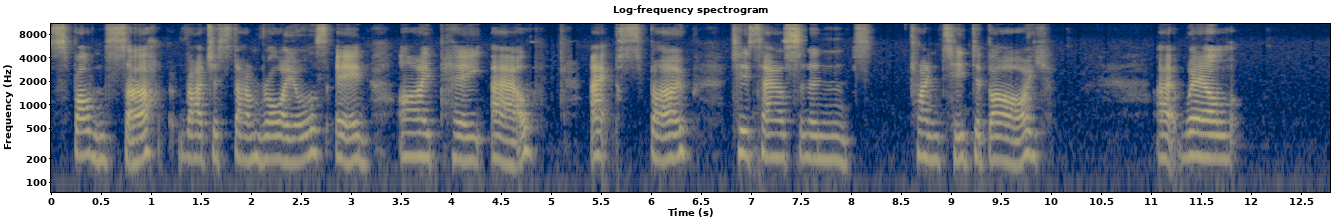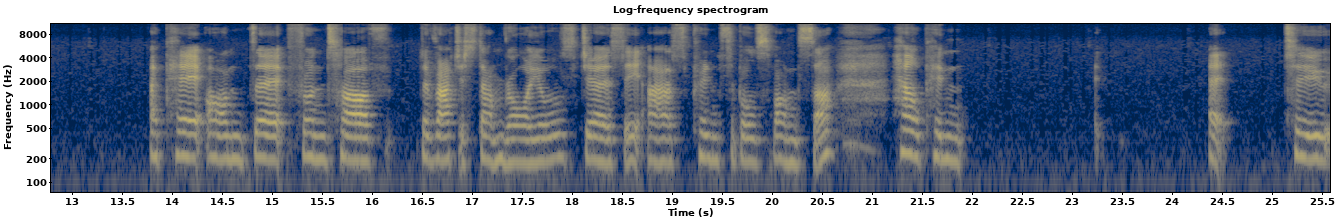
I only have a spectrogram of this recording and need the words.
sponsor Rajasthan Royals in IPL Expo 2020 Dubai uh, will appear on the front of the Rajasthan Royals jersey as principal sponsor helping it to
